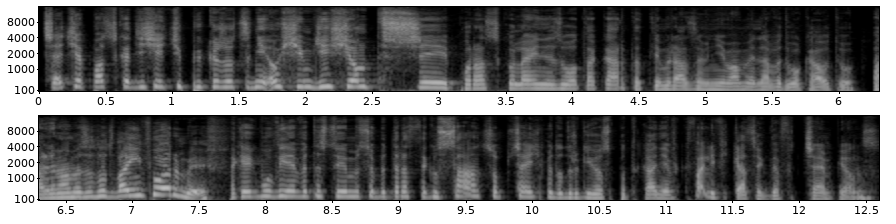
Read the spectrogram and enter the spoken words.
Trzecia paczka 10 piłkarzy o cenie 83. Po raz kolejny złota karta, tym razem nie mamy nawet walkoutu. Ale mamy za to dwa informy. Tak jak mówiłem, wytestujemy sobie teraz tego Sancho, przejdźmy do drugiego spotkania w kwalifikacjach do Champions.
